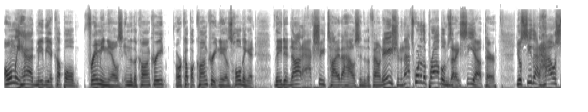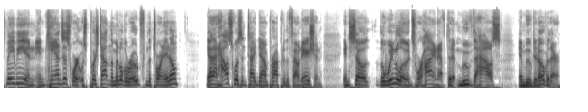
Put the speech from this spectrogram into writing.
only had maybe a couple framing nails into the concrete or a couple concrete nails holding it. They did not actually tie the house into the foundation. And that's one of the problems that I see out there. You'll see that house maybe in, in Kansas where it was pushed out in the middle of the road from the tornado. Yeah, that house wasn't tied down properly to the foundation. And so the wind loads were high enough that it moved the house and moved it over there.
